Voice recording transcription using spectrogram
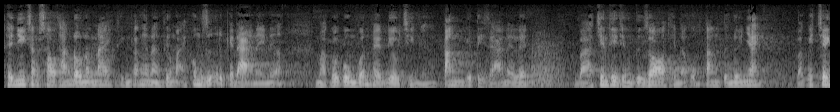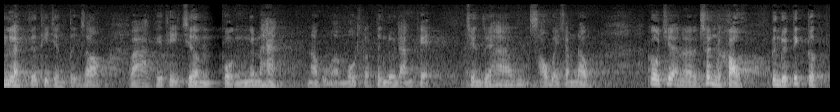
Thế nhưng trong 6 tháng đầu năm nay thì các ngân hàng thương mại không giữ được cái đà này nữa mà cuối cùng vẫn phải điều chỉnh tăng cái tỷ giá này lên. Và trên thị trường tự do thì nó cũng tăng tương đối nhanh. Và cái chênh lệch giữa thị trường tự do và cái thị trường của ngân hàng nó cũng ở mức là tương đối đáng kể trên dưới hai sáu bảy trăm đồng. Câu chuyện là xuất nhập khẩu tương đối tích cực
